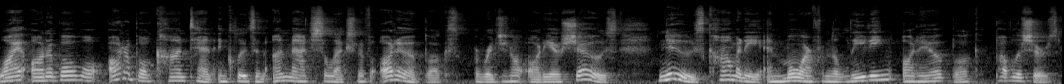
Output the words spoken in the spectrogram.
Why Audible? Well, Audible content includes an unmatched selection of audiobooks, original audio shows, news, comedy, and more from the leading audiobook publishers,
